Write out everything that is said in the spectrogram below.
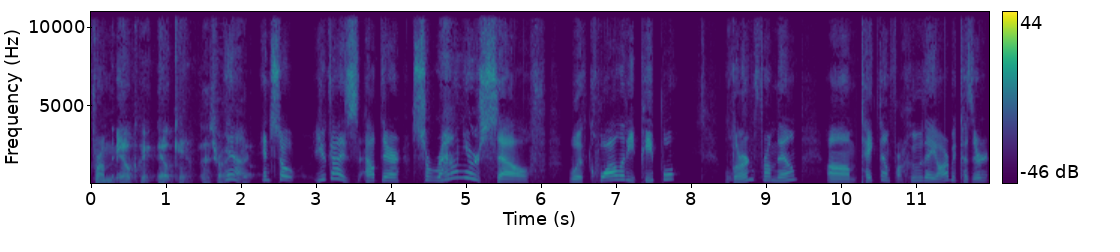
From, from elk, elk camp. That's right. Yeah. Yep. And so you guys out there, surround yourself with quality people, learn from them, um, take them for who they are because they're,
